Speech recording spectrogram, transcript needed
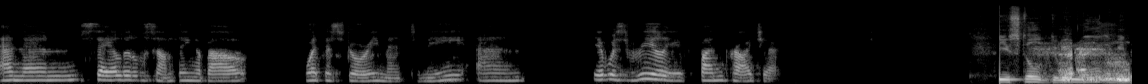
and then say a little something about what the story meant to me. And it was really a fun project. Are you still doing that? I mean,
